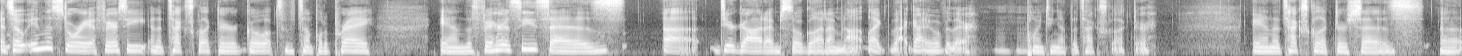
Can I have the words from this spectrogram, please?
And so in this story, a Pharisee and a tax collector go up to the temple to pray, and the Pharisee says, uh, "Dear God, I'm so glad I'm not like that guy over there," mm-hmm. pointing at the tax collector. And the tax collector says, uh,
